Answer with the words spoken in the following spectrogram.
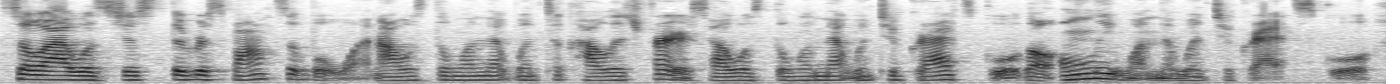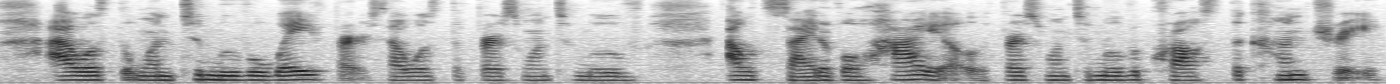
So I was just the responsible one. I was the one that went to college first. I was the one that went to grad school, the only one that went to grad school. I was the one to move away first. I was the first one to move outside of Ohio, the first one to move across the country,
